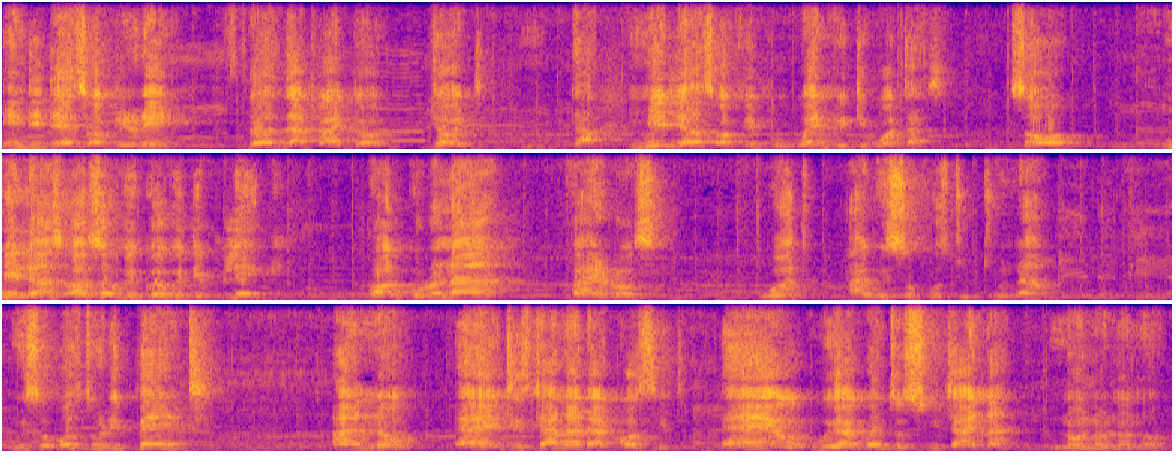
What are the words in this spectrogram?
In the days of the rain, those that were judged, millions of people went with the waters. So millions also will go with the plague called coronavirus. What are we supposed to do now? We're supposed to repent and no, eh, it is China that caused it. Eh, we are going to sue China. No, no, no, no.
